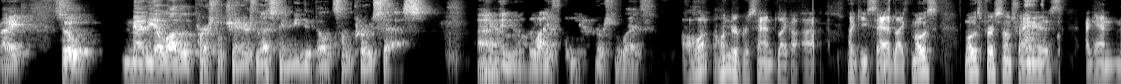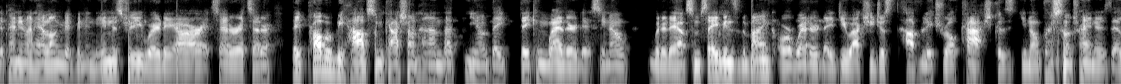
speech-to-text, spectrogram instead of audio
right? So maybe a lot of the personal trainers listening need to build some process um, yeah. in your life, in your personal life hundred percent. Like, uh, like you said, like most most personal trainers, again, depending on how long they've been in the industry, where they are, et cetera, et cetera, they probably have some cash on hand that you know they they can weather this. You know, whether they have some savings in the bank or whether they do actually just have literal cash, because you know, personal trainers they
